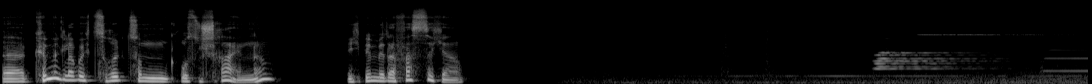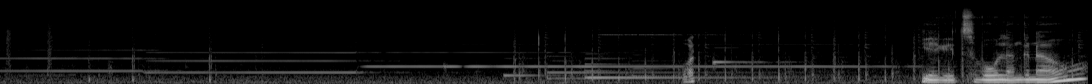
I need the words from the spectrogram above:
äh, können wir, glaube ich, zurück zum großen Schrein, ne? Ich bin mir da fast sicher. Hier geht's wo lang genau?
